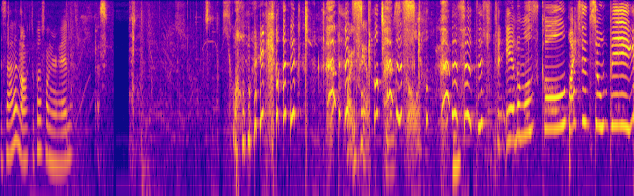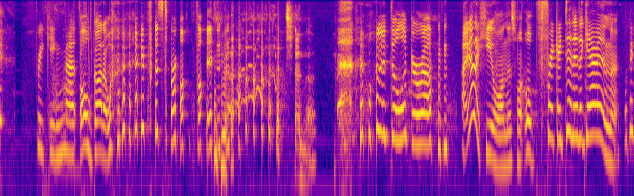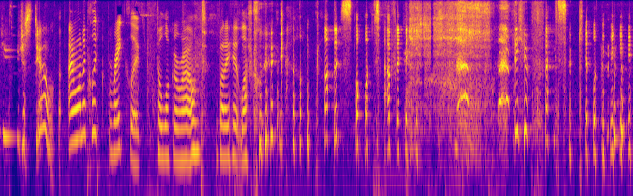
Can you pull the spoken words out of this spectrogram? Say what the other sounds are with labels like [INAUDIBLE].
Is that an octopus on your head? Yes. [LAUGHS] Oh my god! [LAUGHS] Why have two skull- Is it this animal skull? Why is it so big? Freaking mad. Oh god, I, [LAUGHS] I pressed the wrong button. Chenna. I wanted to look around. I got a heal on this one. Oh, frick, I did it again! What did you just do? I want to click right click to look around, [LAUGHS] but I hit left [LAUGHS] click. oh god, there's so much happening. [LAUGHS] the effects are killing me.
